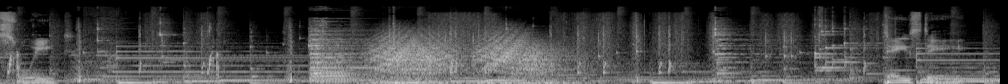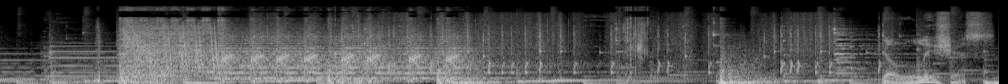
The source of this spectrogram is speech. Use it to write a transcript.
Sweet. Tasty. Delicious.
